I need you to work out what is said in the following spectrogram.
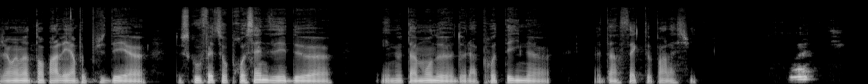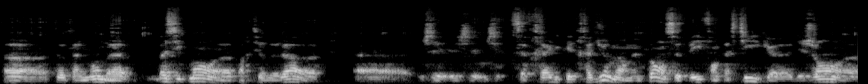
j'aimerais maintenant parler un peu plus des, de ce que vous faites sur ProSense et de et notamment de, de la protéine d'insectes par la suite. Ouais, euh, totalement. Bah, basiquement, à partir de là, euh, euh j'ai cette réalité très dure, mais en même temps, ce pays fantastique, euh, des gens, euh,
